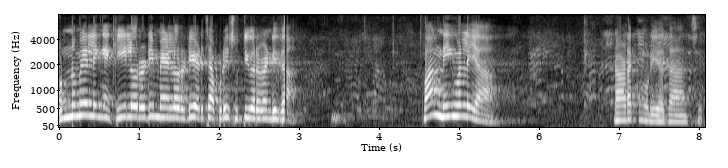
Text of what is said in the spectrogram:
ஒன்றுமே இல்லைங்க கீழே ஒரு அடி மேலே ஒரு அடி அடிச்சு அப்படியே சுற்றி வர வேண்டியதுதான். வாங்க நீங்கள் வரலையா? நடக்க முடியாதா? சரி.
